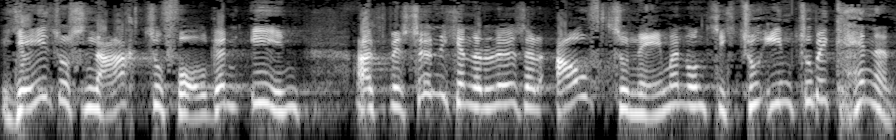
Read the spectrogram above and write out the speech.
Jesus nachzufolgen, ihn als persönlichen Erlöser aufzunehmen und sich zu ihm zu bekennen.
